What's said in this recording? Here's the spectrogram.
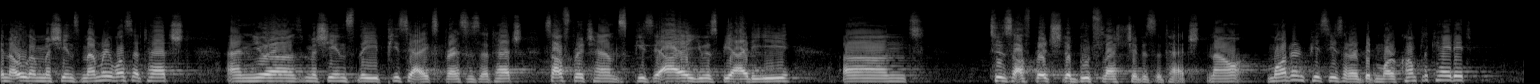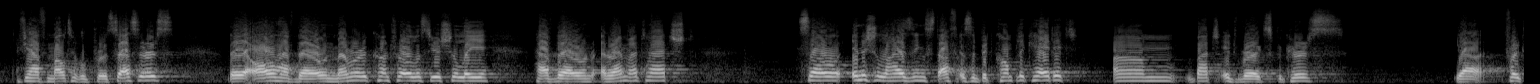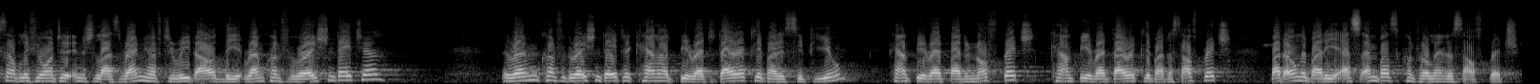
in older machines memory was attached, and newer machines the PCI Express is attached. South Bridge handles PCI, USB IDE, and to South Bridge the boot flash chip is attached. Now, modern PCs are a bit more complicated. If you have multiple processors, they all have their own memory controllers usually, have their own RAM attached. So initializing stuff is a bit complicated, um, but it works because, yeah, for example, if you want to initialize RAM, you have to read out the RAM configuration data. The RAM configuration data cannot be read directly by the CPU, can't be read by the North Bridge, can't be read directly by the South Bridge, but only by the SMBus controlling the South Bridge.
